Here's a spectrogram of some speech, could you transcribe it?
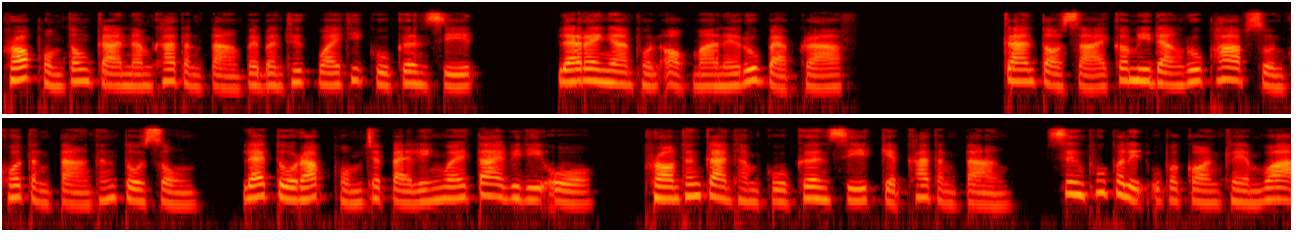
เพราะผมต้องการนำค่าต่างๆ ไปบันทึกไว้ที่ Google Sheet และรายงานผลออกมาในรูปแบบกราฟ การต่อสายก็มีดังรูปภาพส่วนโค้ดต่างๆ ทั้งตัวส่ง และตัวรับผมจะแปะลิงก์ไว้ใต้วิดีโอ พร้อมทั้งการทำ Google Sheet เก็บค่าต่างๆ ซึ่งผู้ผลิตอุปกรณ์เคลมว่า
